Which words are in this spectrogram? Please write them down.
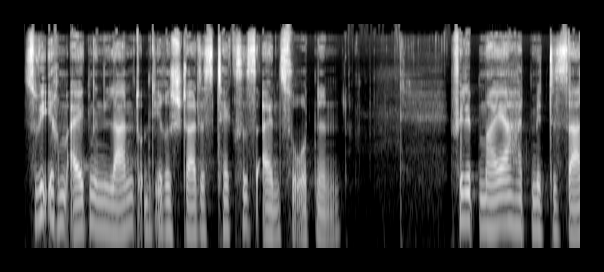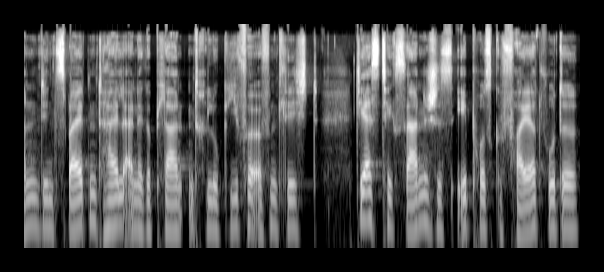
sowie ihrem eigenen Land und ihres Staates Texas einzuordnen. Philipp Meyer hat mit The Sun den zweiten Teil einer geplanten Trilogie veröffentlicht, die als texanisches Epos gefeiert wurde,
